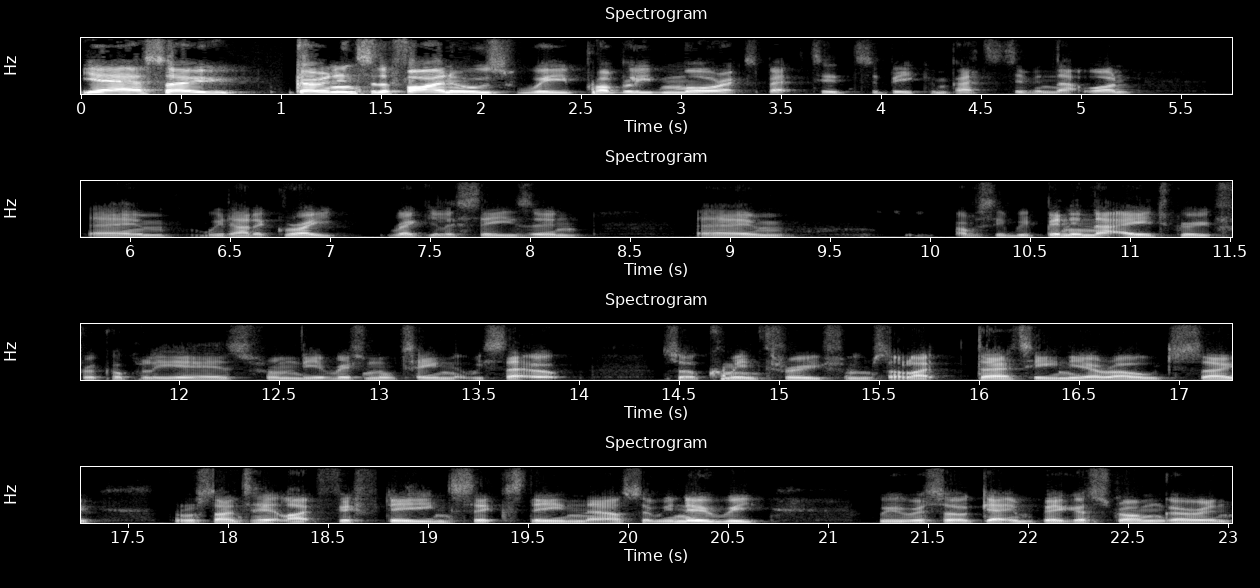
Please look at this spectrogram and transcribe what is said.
Yeah, so going into the finals, we probably more expected to be competitive in that one. Um, we'd had a great regular season. Um, obviously, we'd been in that age group for a couple of years from the original team that we set up, sort of coming through from sort of like 13 year olds. So we're all starting to hit like 15, 16 now. So we knew we we were sort of getting bigger, stronger, and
